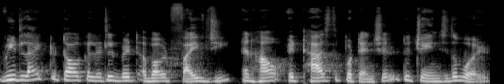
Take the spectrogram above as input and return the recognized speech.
we'd like to talk a little bit about 5G and how it has the potential to change the world.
